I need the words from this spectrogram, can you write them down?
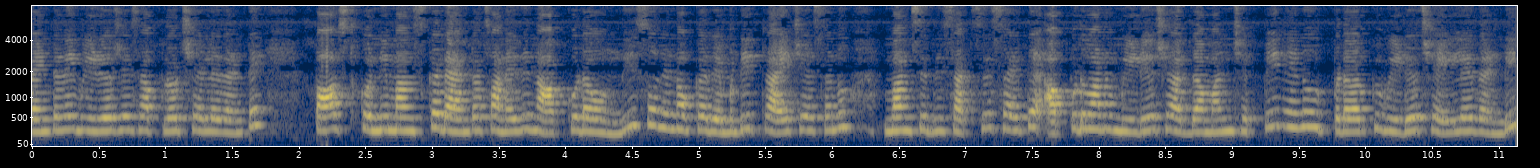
వెంటనే వీడియో చేసి అప్లోడ్ చేయలేదంటే పాస్ట్ కొన్ని మంత్స్గా డాండ్రఫ్ అనేది నాకు కూడా ఉంది. సో నేను ఒక రెమెడీ ట్రై చేశాను. మంత్స్ ఇది సక్సెస్ అయితే అప్పుడు మనం వీడియో చేద్దామని చెప్పి నేను ఇప్పటివరకు వీడియో చేయలేదండి.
